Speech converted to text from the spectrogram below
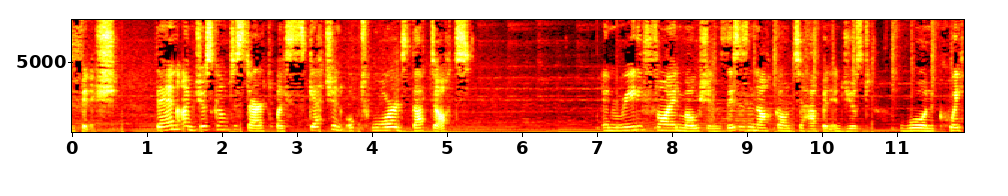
to finish. Then I'm just going to start by sketching up towards that dot in really fine motions. This is not going to happen in just one quick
